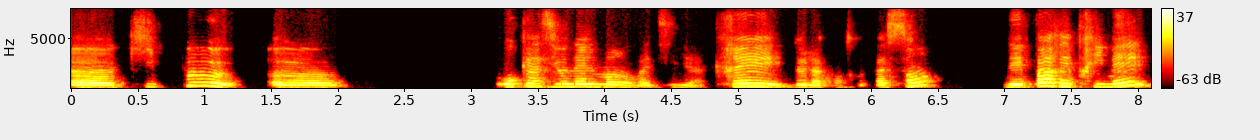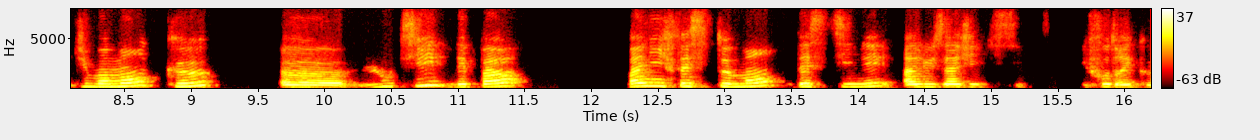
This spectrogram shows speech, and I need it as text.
euh, qui peut euh, occasionnellement, on va dire, créer de la contrefaçon, n'est pas réprimé du moment que l'outil n'est pas manifestement destiné à l'usage illicite. Il faudrait que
